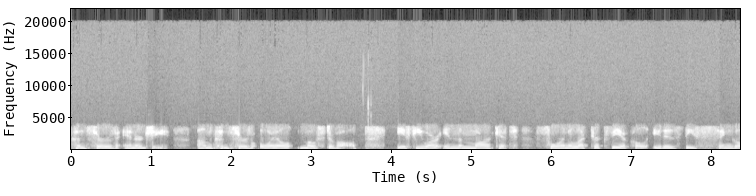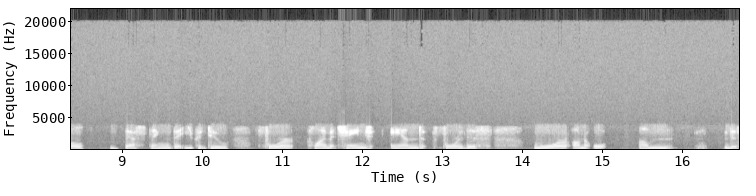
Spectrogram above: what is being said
Conserve energy. Um, conserve oil most of all. If you are in the market for an electric vehicle, it is the single best thing that you could do for climate change and for this war on um, this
